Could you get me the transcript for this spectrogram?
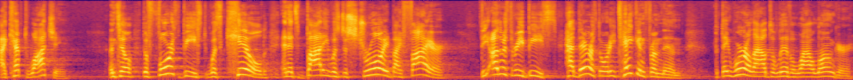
I kept watching until the fourth beast was killed and its body was destroyed by fire. The other three beasts had their authority taken from them, but they were allowed to live a while longer.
